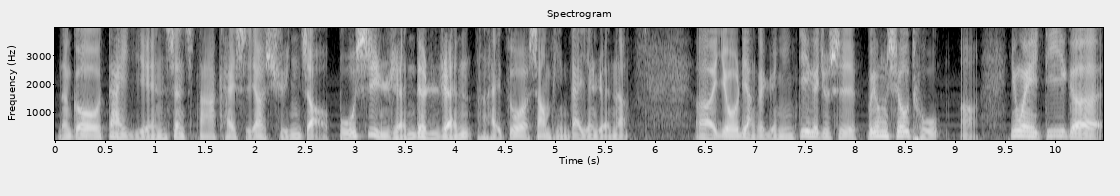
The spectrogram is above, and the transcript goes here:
能够代言，甚至大家开始要寻找不是人的人来做商品代言人呢？呃，有两个原因。第一个就是不用修图啊，因为第一个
